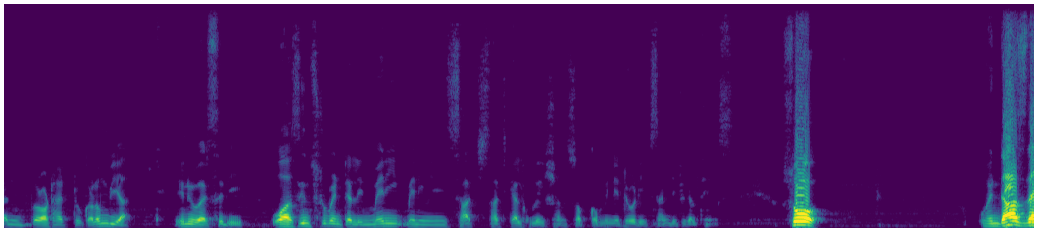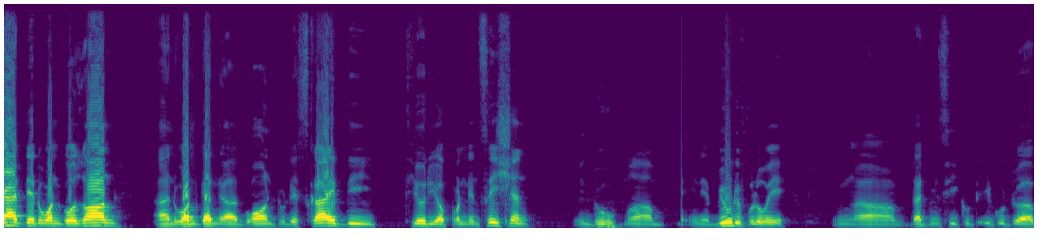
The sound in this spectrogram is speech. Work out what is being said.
and brought her to Columbia University was instrumental in many, many, many such, such calculations of combinatorics and difficult things. So, when does that then one goes on and one can uh, go on to describe the theory of condensation into um, in a beautiful way mm, uh, that means he could he could uh,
